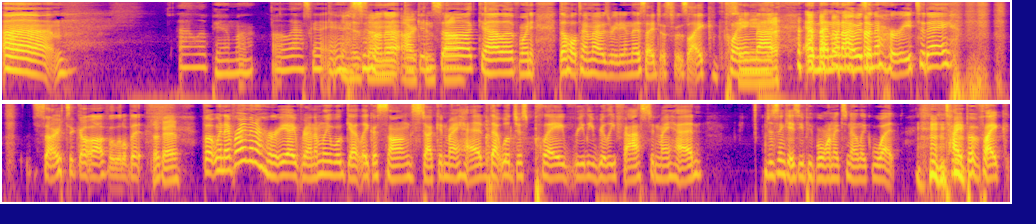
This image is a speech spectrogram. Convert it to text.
Um, Alabama, Alaska, Arizona, Arizona, Arkansas, Arkansas. California. The whole time I was reading this, I just was like playing Singing that. and then when I was in a hurry today, sorry to go off a little bit, It's okay. But whenever I'm in a hurry, I randomly will get like a song stuck in my head that will just play really, really fast in my head. Just in case you people wanted to know like what type of like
